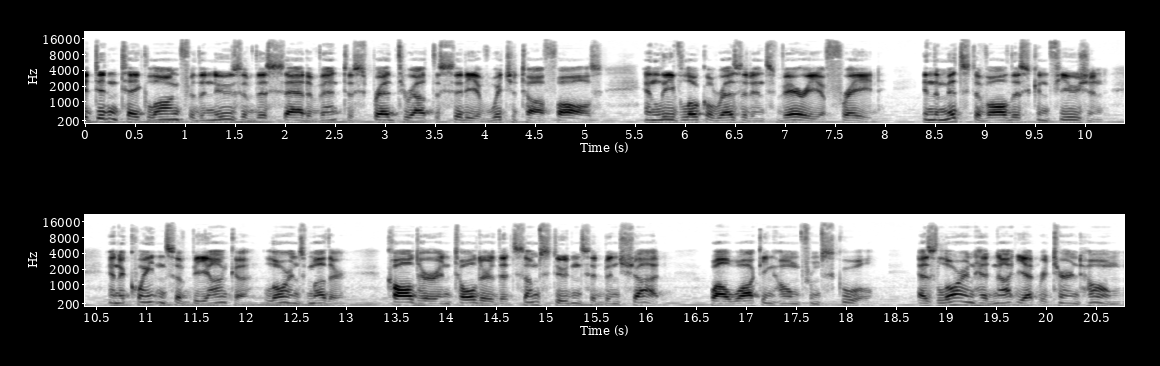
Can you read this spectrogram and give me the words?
It didn't take long for the news of this sad event to spread throughout the city of Wichita Falls and leave local residents very afraid. In the midst of all this confusion, an acquaintance of Bianca, Lauren's mother, called her and told her that some students had been shot while walking home from school. As Lauren had not yet returned home,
